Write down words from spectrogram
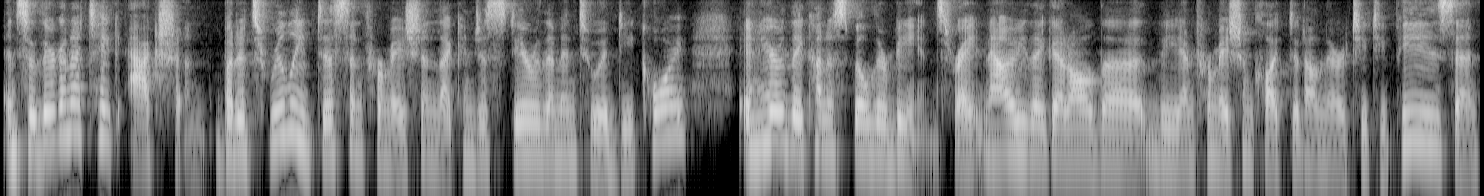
And so they're going to take action, but it's really disinformation that can just steer them into a decoy. And here they kind of spill their beans, right? Now they get all the, the information collected on their TTPs and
